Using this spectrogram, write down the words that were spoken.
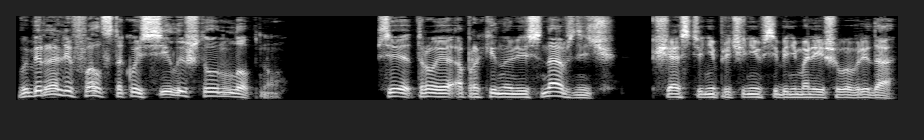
выбирали фал с такой силой, что он лопнул. Все трое опрокинулись навзничь, к счастью, не причинив себе ни малейшего вреда.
